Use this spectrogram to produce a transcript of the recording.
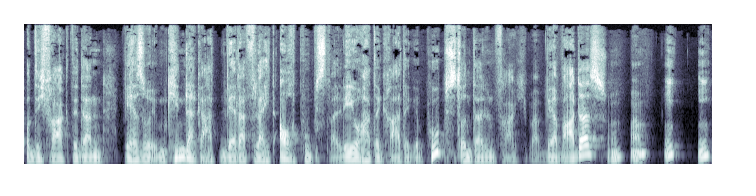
Und ich fragte dann, wer so im Kindergarten, wer da vielleicht auch pupst, weil Leo hatte gerade gepupst und dann frage ich mal, wer war das? Hm, ich, ich.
